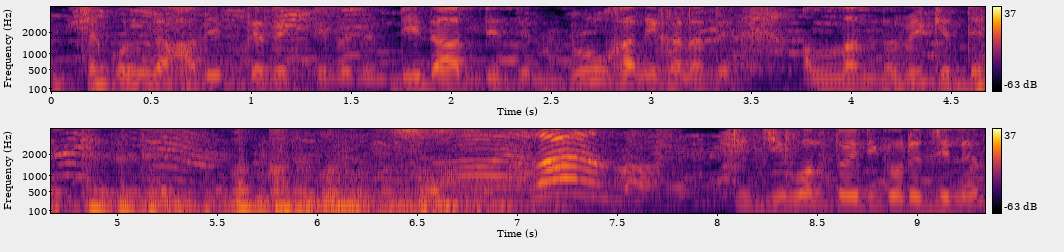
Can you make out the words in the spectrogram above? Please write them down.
ইচ্ছা করলে হাবিবকে দেখতে পেতেন দিদার দিতেন রুখানি খেলাতে। আল্লাহ নবীকে দেখতে পেতেন। কি জীবন তৈরি করেছিলেন?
